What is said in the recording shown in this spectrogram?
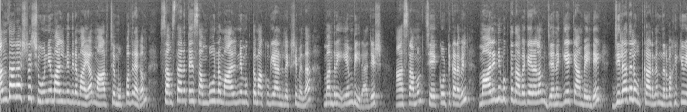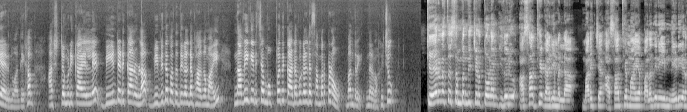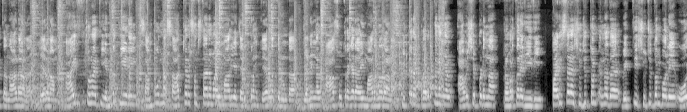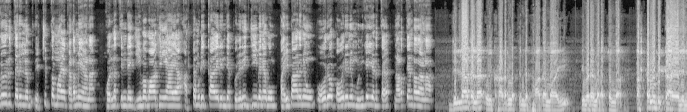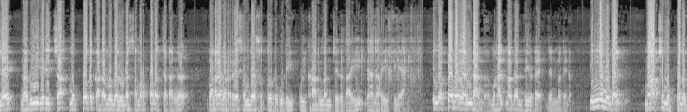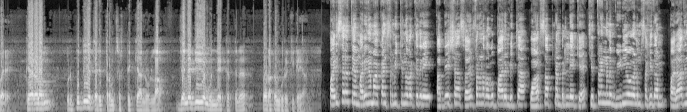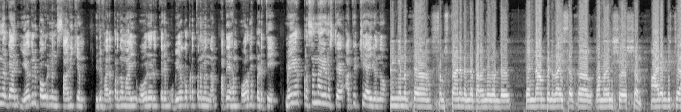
അന്താരാഷ്ട്ര ശൂന്യമാലിന്യ ദിനമായ മാർച്ച് മുപ്പതിനകം സംസ്ഥാനത്തെ സമ്പൂർണ മാലിന്യമുക്തമാക്കുകയാണ് ലക്ഷ്യമെന്ന് മന്ത്രി എം പി രാജേഷ്. ആശ്രാമം ചേക്കോട്ടുകടവിൽ മാലിന്യമുക്ത നവകേരളം ജനകീയ ക്യാമ്പയിന്റെ ജില്ലാതല ഉദ്ഘാടനം നിർവഹിക്കുകയായിരുന്നു അദ്ദേഹം. അഷ്ടമുടിക്കായലിനെ വീണ്ടെടുക്കാനുള്ള വിവിധ പദ്ധതികളുടെ ഭാഗമായി നവീകരിച്ച മുപ്പത് കടവുകളുടെ സമർപ്പണവും മന്ത്രി നിർവഹിച്ചു. കേരളത്തെ സംബന്ധിച്ചിടത്തോളം ഇതൊരു അസാധ്യ കാര്യമല്ല. മറിച്ച് അസാധ്യമായ പലതിനെയും നേടിയെടുത്ത നാടാണ് കേരളം. ആയിരത്തി തൊള്ളായിരത്തി എൺപത്തിയേഴിൽ സമ്പൂർണ സാക്ഷര സംസ്ഥാനമായി മാറിയ ചരിത്രം കേരളത്തിനുണ്ട് ജനങ്ങൾ ആസൂത്രകരായി മാറുന്നതാണ് ഇത്തരം പ്രവർത്തനങ്ങൾ ആവശ്യപ്പെടുന്ന പ്രവർത്തന രീതി. പരിസര ശുചിത്വം എന്നത് വ്യക്തി ശുചിത്വം പോലെ ഓരോരുത്തരിലും നിക്ഷിപ്തമായ കടമയാണ്. കൊല്ലത്തിന്റെ ജീവവാഹിനിയായ അട്ടമുടിക്കായലിന്റെ പുനരുജ്ജീവനവും പരിപാലനവും ഓരോ പൗരനും മുൻകൈയെടുത്ത് നടത്തേണ്ടതാണ്. ജില്ലാതല ഉദ്ഘാടനത്തിന്റെ ഭാഗമായി ഇവിടെ നടത്തുന്ന അഷ്ടമുടിക്കായലിലെ നവീകരിച്ച മുപ്പത് കടവുകളുടെ സമർപ്പണ ചടങ്ങ് വളരെ വളരെ സന്തോഷത്തോടുകൂടി ഉദ്ഘാടനം ചെയ്തതായി ഞാൻ അറിയിക്കുകയാണ്. ഇന്ന് ഒക്ടോബർ രണ്ടാണ് മഹാത്മാഗാന്ധിയുടെ ജന്മദിനം. ഇന്ന് മുതൽ മാർച്ച് മുപ്പത് വരെ കേരളം ഒരു പുതിയ ചരിത്രം സൃഷ്ടിക്കാനുള്ള ജനകീയ മുന്നേറ്റത്തിന് തുടക്കം കുറിക്കുകയാണ്. പരിസരത്തെ മലിനമാക്കാൻ ശ്രമിക്കുന്നവർക്കെതിരെ തദ്ദേശ സ്വയംഭരണ വകുപ്പ് ആരംഭിച്ച വാട്സാപ്പ് നമ്പറിലേക്ക് ചിത്രങ്ങളും വീഡിയോകളും സഹിതം പരാതി നൽകാൻ ഏതൊരു പൗരനും സാധിക്കും. ഇത് ഫലപ്രദമായി ഓരോരുത്തരും ഉപയോഗപ്പെടുത്തണമെന്നും അദ്ദേഹം ഓർമ്മപ്പെടുത്തി. മേയർ പ്രസന്ന ഏണസ്റ്റ് അധ്യക്ഷയായിരുന്നു. സംസ്ഥാനം എന്ന് പറഞ്ഞുകൊണ്ട് രണ്ടാം പിണറായി സർക്കാർ വന്നതിന് ശേഷം ആരംഭിച്ച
